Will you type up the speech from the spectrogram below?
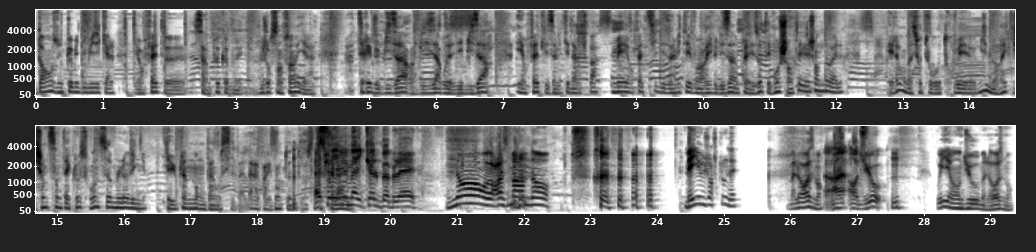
dans une comédie musicale. Et en fait, euh, c'est un peu comme euh, un jour sans fin. Il y a un terrible blizzard, un blizzard. Vous avez des blizzards, et en fait, les invités n'arrivent pas. Mais en fait, si les invités vont arriver les uns après les autres, ils vont chanter les chants de Noël. Et là, on va surtout retrouver euh, Bill Murray qui chante Santa Claus Want Some Loving. Il y a eu plein de monde hein, aussi. Bah, là, par exemple, Est-ce qu'il y a eu Michael Bublé? Non, heureusement, non. Mais il y a eu Georges Clooney. Malheureusement. Ah, En duo. Oui, en duo, malheureusement.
